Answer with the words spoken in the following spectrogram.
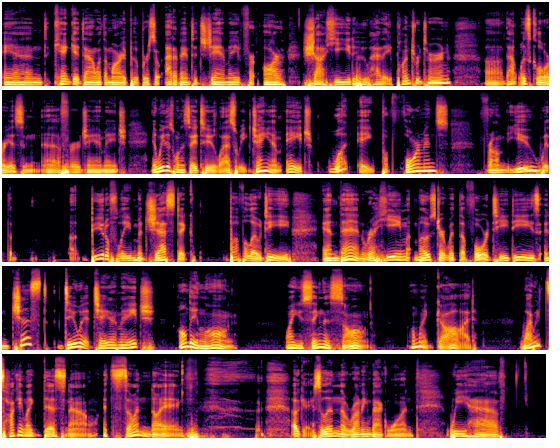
And can't get down with Amari Pooper. So advantage JMH for R Shaheed, who had a punt return. Uh, that was glorious and uh, for JMH. And we just want to say too, last week, JMH, what a performance from you with the uh, beautifully majestic Buffalo D, and then Raheem Mostert with the four TDs, and just do it, JMH, all day long. Why you sing this song? Oh my God. Why are we talking like this now? It's so annoying. okay, so then the running back one, we have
